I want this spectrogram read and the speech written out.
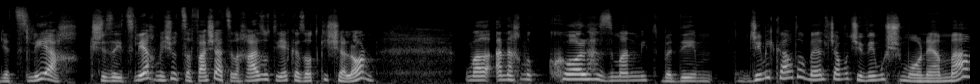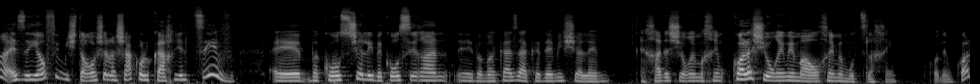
יצליח. כשזה הצליח, מישהו צפה שההצלחה הזאת תהיה כזאת כישלון. כלומר, אנחנו כל הזמן מתבדים. ג'ימי קרטר ב-1978 אמר, איזה יופי, משטרו של השאה כל כך יציב. Uh, בקורס שלי, בקורס איראן, uh, במרכז האקדמי שלם, אחד השיעורים הכי, כל השיעורים עם האורחים הם מוצלחים, קודם כל,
